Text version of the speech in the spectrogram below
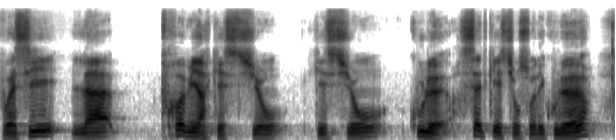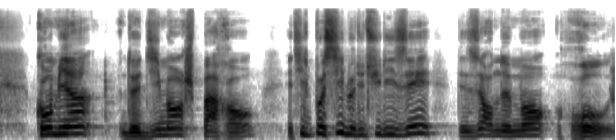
Voici la première question. Question couleur. Cette question sur les couleurs. Combien de dimanches par an est-il possible d'utiliser des ornements roses?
